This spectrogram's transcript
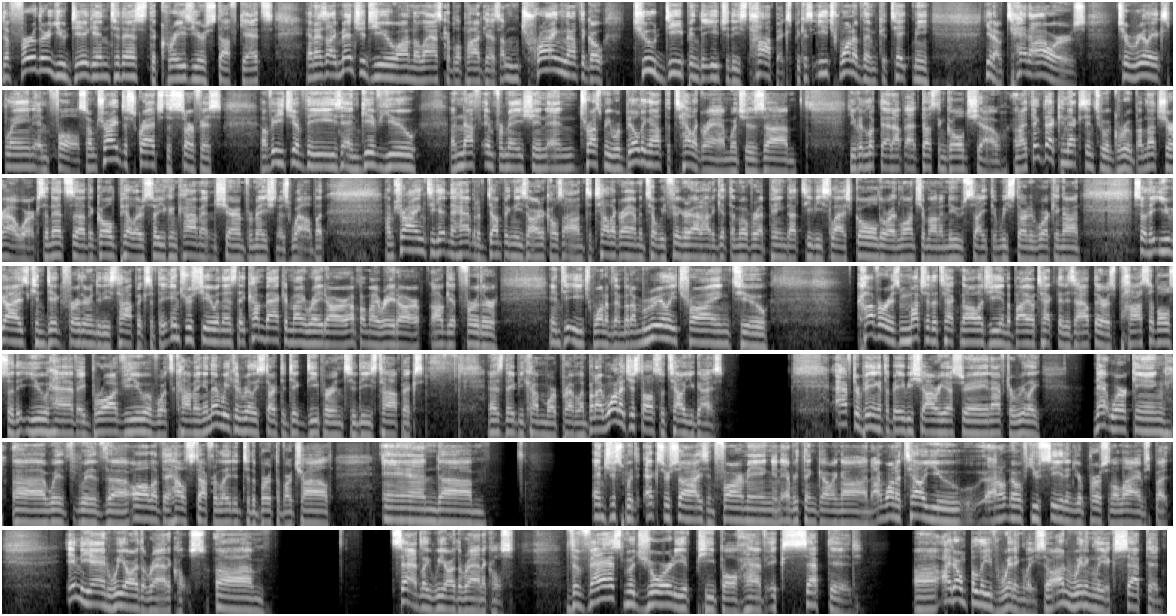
the further you dig into this, the crazier stuff gets. And as I mentioned to you on the last couple of podcasts, I'm trying not to go too deep into each of these topics because each one of them could take me, you know, 10 hours to really explain in full. So I'm trying to scratch the surface of each of these and give you enough information. And trust me, we're building out the Telegram, which is, um, you can look that up at Dustin Gold Show. And I think that connects into a group. I'm not sure how it works. And that's uh, the Gold Pillars, so you can comment and share information as well. But I'm trying to get in the habit of dumping these articles onto Telegram until we figure out how to get them over at paine.tv slash gold or I launch them on a new site that we started working on so that you guys can dig further into these topics if they interest you. And as they come back in my radar, up on my radar, I'll get further into each one of them. But I'm really trying to cover as much of the technology and the biotech that is out there as possible so that you have a broad view of what's coming. And then we can really start to dig deeper into these topics as they become more prevalent. But I want to just also tell you guys after being at the baby shower yesterday and after really networking uh, with with uh, all of the health stuff related to the birth of our child. And um, and just with exercise and farming and everything going on i want to tell you i don't know if you see it in your personal lives but in the end we are the radicals. Um, sadly we are the radicals. The vast majority of people have accepted uh, I don't believe wittingly, so unwittingly accepted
